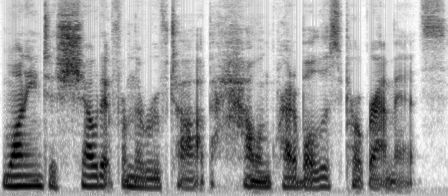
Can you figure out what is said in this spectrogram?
wanting to shout it from the rooftop how incredible this program is.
